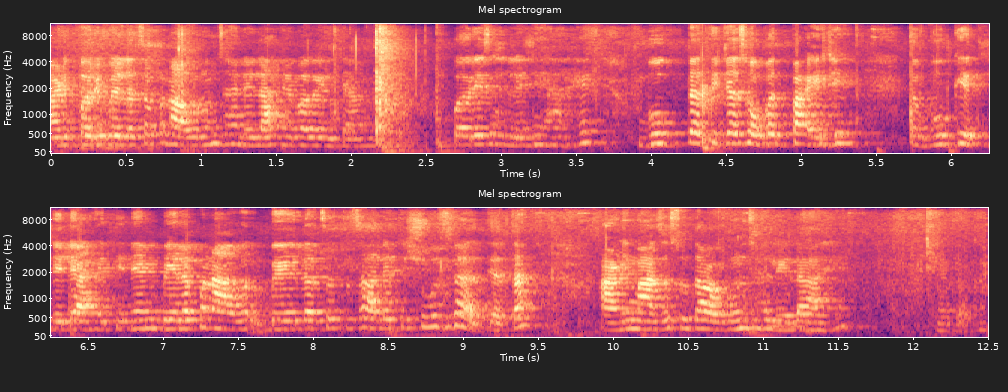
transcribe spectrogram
आणि परिबेलाचं पण आवरून झालेलं आहे बघा इथे आम्ही. परी झालेली आहे. बुक तर तिच्यासोबत पाहिजे. तर बुक घेतलेली आहे तिने. आणि बेला पण आवर बेलाचं तर झालं ते शूज घालते आता. आणि माझंसुद्धा आवरून झालेलं आहे. हे बघा.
